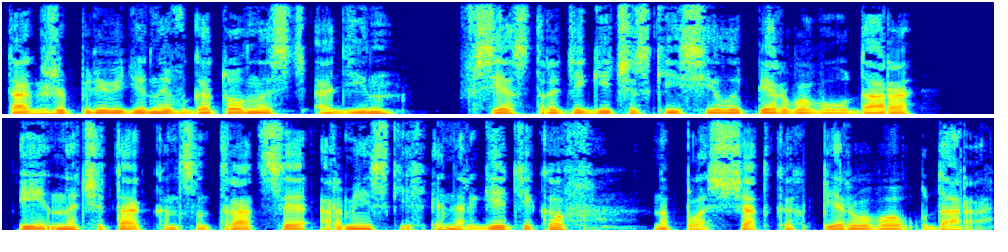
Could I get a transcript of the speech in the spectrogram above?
Также переведены в готовность один все стратегические силы первого удара и начата концентрация армейских энергетиков на площадках первого удара.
